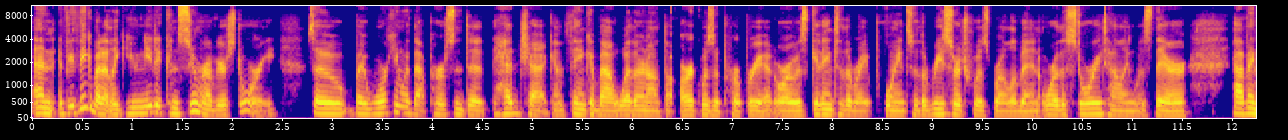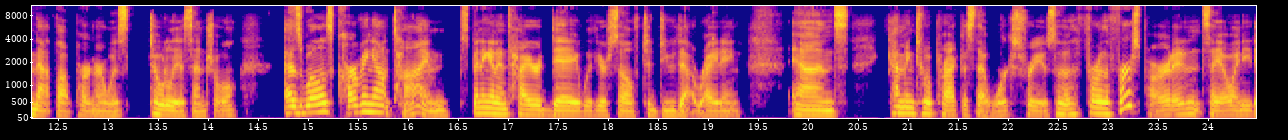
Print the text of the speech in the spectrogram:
And if you think about it, like you need a consumer of your story. So, by working with that person to head check and think about whether or not the arc was appropriate, or I was getting to the right points, or the research was relevant, or the storytelling was there, having that thought partner was totally essential as well as carving out time, spending an entire day with yourself to do that writing and coming to a practice that works for you. So for the first part, I didn't say, oh, I need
